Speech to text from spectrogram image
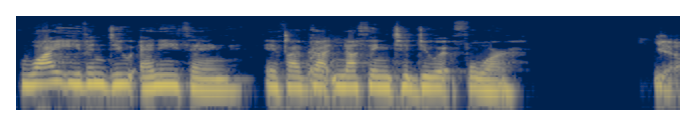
why even do anything if I've right. got nothing to do it for? Yeah.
